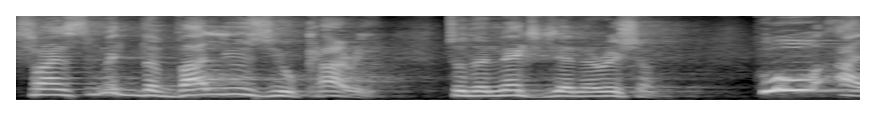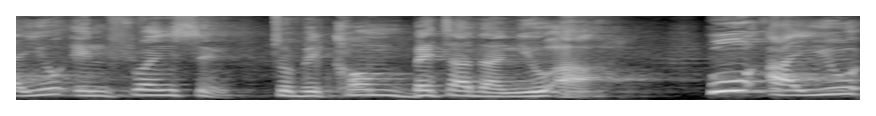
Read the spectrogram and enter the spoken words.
Transmit the values you carry to the next generation. Who are you influencing to become better than you are? Who are you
